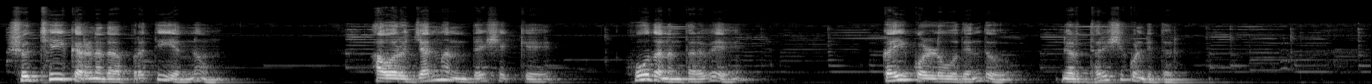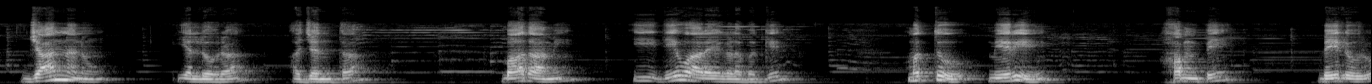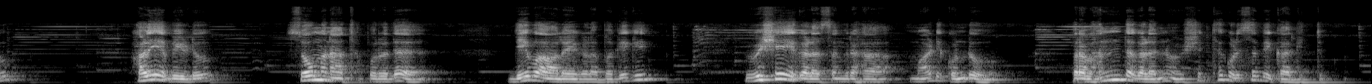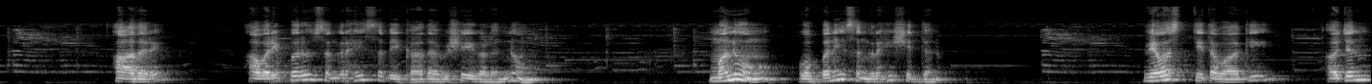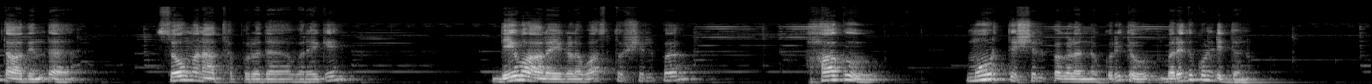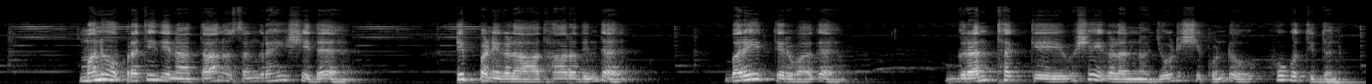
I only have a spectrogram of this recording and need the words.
ಶುದ್ಧೀಕರಣದ ಪ್ರತಿಯನ್ನು ಅವರು ಜರ್ಮನ್ ದೇಶಕ್ಕೆ ಹೋದ ನಂತರವೇ ಕೈಕೊಳ್ಳುವುದೆಂದು ನಿರ್ಧರಿಸಿಕೊಂಡಿದ್ದರು. ಜಾನ್ನನು, ಎಲ್ಲೋರ, ಅಜಂತ, ಬಾದಾಮಿ ಈ ದೇವಾಲಯಗಳ ಬಗ್ಗೆ ಮತ್ತು ಮೇರಿ, ಹಂಪೆ, ಬೇಲೂರು ಹಳೆಯಬೀಡು ಸೋಮನಾಥಪುರದ ದೇವಾಲಯಗಳ ಬಗೆಗೆ ವಿಷಯಗಳ ಸಂಗ್ರಹ ಮಾಡಿಕೊಂಡು ಪ್ರಬಂಧಗಳನ್ನು ಸಿದ್ಧಗೊಳಿಸಬೇಕಾಗಿತ್ತು. ಆದರೆ ಅವರಿಬ್ಬರೂ ಸಂಗ್ರಹಿಸಬೇಕಾದ ವಿಷಯಗಳನ್ನು ಮನು ಒಬ್ಬನೇ ಸಂಗ್ರಹಿಸಿದ್ದನು. ವ್ಯವಸ್ಥಿತವಾಗಿ ಅಜಂತಾದಿಂದ ಸೋಮನಾಥಪುರದವರೆಗೆ ದೇವಾಲಯಗಳ ವಾಸ್ತುಶಿಲ್ಪ ಹಾಗೂ ಮೂರ್ತಿ ಶಿಲ್ಪಗಳನ್ನು ಕುರಿತು ಬರೆದುಕೊಂಡಿದ್ದನು. ಮನು ಪ್ರತಿದಿನ ತಾನು ಸಂಗ್ರಹಿಸಿದ ಟಿಪ್ಪಣಿಗಳ ಆಧಾರದಿಂದ ಬರೆಯುತ್ತಿರುವಾಗ ಗ್ರಂಥಕ್ಕೆ ವಿಷಯಗಳನ್ನು ಜೋಡಿಸಿಕೊಂಡು ಹೋಗುತ್ತಿದ್ದನು.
